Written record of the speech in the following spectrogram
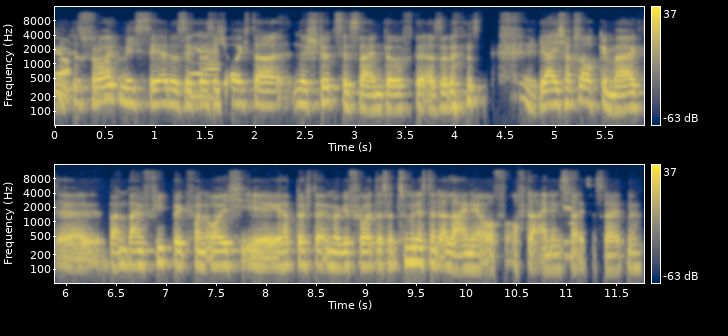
ja. Das freut mich sehr, dass ich, ja. dass ich euch da eine Stütze sein durfte. Also das, ja, ich habe es auch gemerkt äh, beim, beim Feedback von euch. Ihr, ihr, habt euch da immer gefreut, dass ihr zumindest nicht alleine auf, auf der einen ja. Seite seid. Ne?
